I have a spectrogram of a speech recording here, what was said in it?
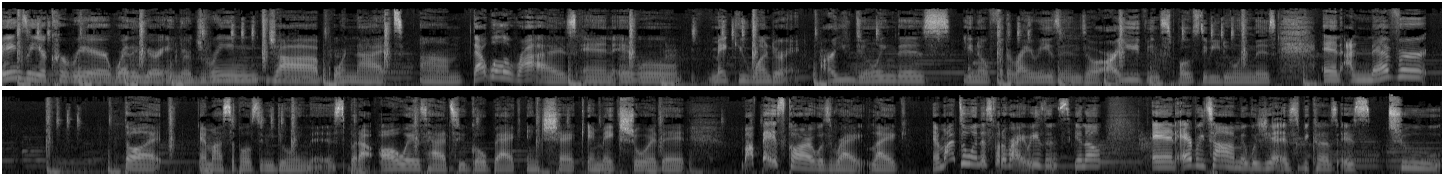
things in your career, whether you're in your dream job or not, um, that will arise and it will make you wonder are you doing this, you know, for the right reasons or are you even supposed to be doing this? And I never thought, am I supposed to be doing this? But I always had to go back and check and make sure that my face card was right. Like, am I doing this for the right reasons, you know? And every time it was yes, because it's to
